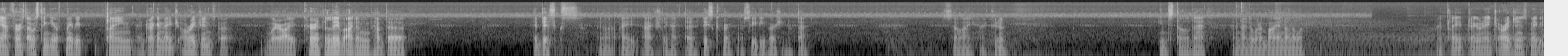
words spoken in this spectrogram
Yeah, first I was thinking of maybe playing Dragon Age Origins, but where I currently live, I don't have the the discs. Uh, I actually had the disc ver or CD version of that, so I, I couldn't install that, and I don't want to buy another one. I played Dragon Age Origins maybe,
